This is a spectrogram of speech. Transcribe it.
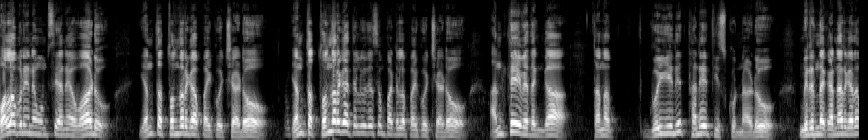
వల్లభనేని వంశీ అనేవాడు ఎంత తొందరగా పైకి వచ్చాడో ఎంత తొందరగా తెలుగుదేశం పార్టీలో పైకి వచ్చాడో అంతే విధంగా తన గొయ్యిని తనే తీసుకున్నాడు. మీరు ఇందాక అన్నారు కదా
